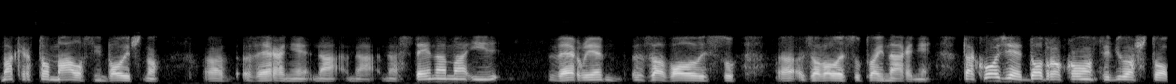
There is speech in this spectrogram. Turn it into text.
makar to malo simbolično veranje na, na, na stenama i verujem zavolili su, zavolili su planinarenje. Takođe, dobra okolnost je bila što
